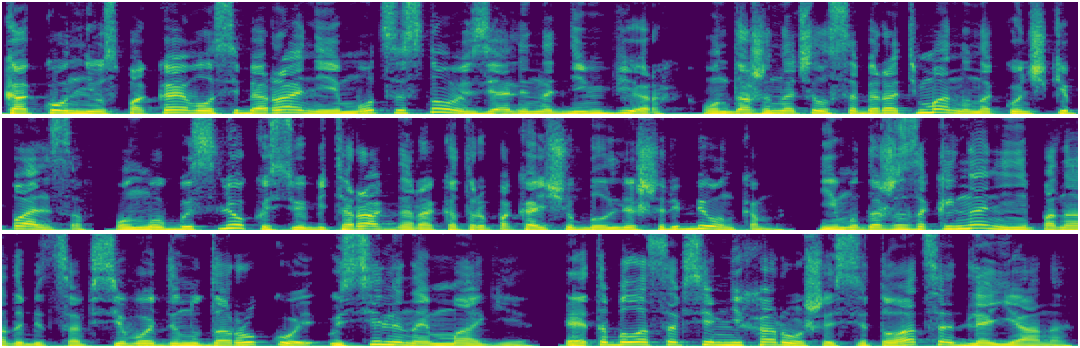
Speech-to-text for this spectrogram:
Как он не успокаивал себя ранее, эмоции снова взяли над ним вверх. Он даже начал собирать ману на кончике пальцев. Он мог бы с легкостью убить Рагнара, который пока еще был лишь ребенком. Ему даже заклинание не понадобится, всего один удар рукой, усиленной магии. Это была совсем нехорошая ситуация для Яна.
